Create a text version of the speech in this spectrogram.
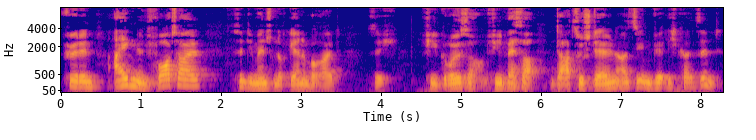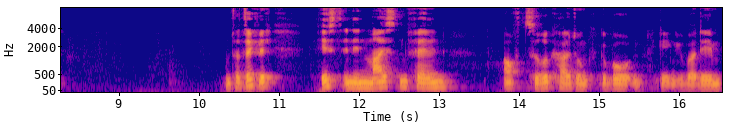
Für den eigenen Vorteil sind die Menschen doch gerne bereit, sich viel größer und viel besser darzustellen, als sie in Wirklichkeit sind. Und tatsächlich ist in den meisten Fällen auch Zurückhaltung geboten gegenüber dem,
